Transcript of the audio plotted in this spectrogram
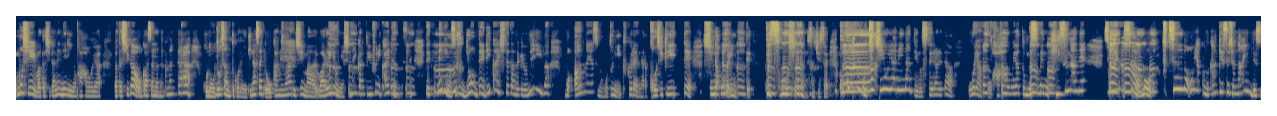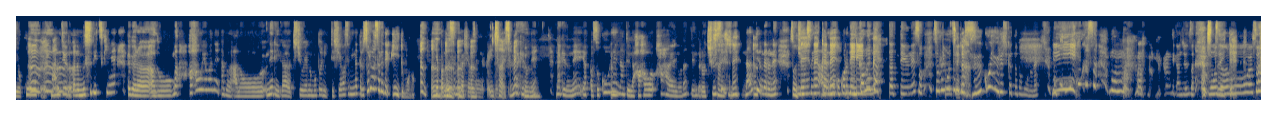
もし私がね、ネリーの母親、私がお母さんが亡くなったら、このお父さんのところに行きなさいってお金はあるし、まあ悪いようにはしないからというふうに書いてあるんですね。で、ネリーはそれを読んで理解してたんだけど、ネリーはもうあんなやつの元に行くくらいなら、こじき行って死んだ方がいいって。で、そうしてたんです、実際。ここでも父親になんていうの捨てられた親子、母親と娘の絆ね、それがさ、もう普通の親子の関係性じゃないんですよ。こう、なんていうのかな、結びつきね。だから、あの、まあ、母親はね、多分、あの、ネリーが父親の元に行って幸せになったら、それはそれでいいと思うの。やっぱ娘が幸せになるからいいと思う。そうですね。だけどね、だけどね、やっぱそこをね、うん。なんていうの、母を母への、なんていうんだろう、忠誠心、なんていうんだろうね、そう、ね純粋ななんかねあれの心でいかなかったっていうね、そう、それもそれがすごい嬉しかったと思うのね。もうここがさ、もう、って感じでさ、もういて。もうさ、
